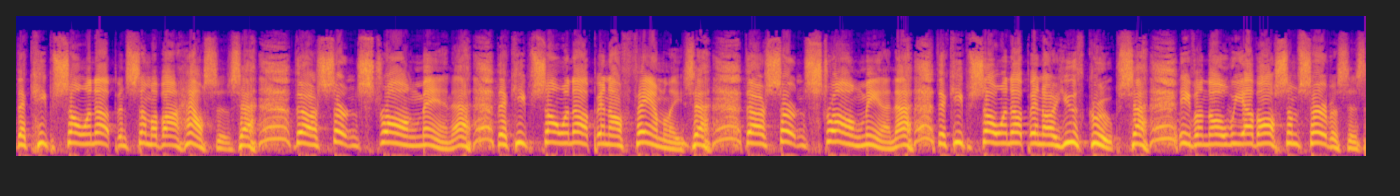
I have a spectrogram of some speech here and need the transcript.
that keep showing up in some of our houses. There are certain strong men that keep showing up in our families. There are certain strong men that keep showing up in our youth groups. Even though we have awesome services,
